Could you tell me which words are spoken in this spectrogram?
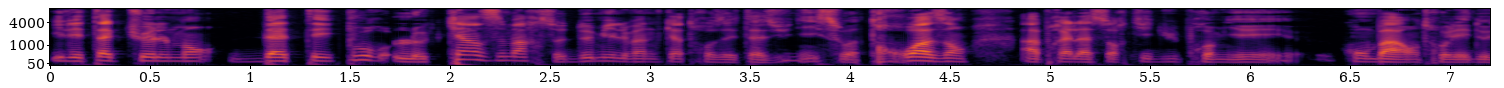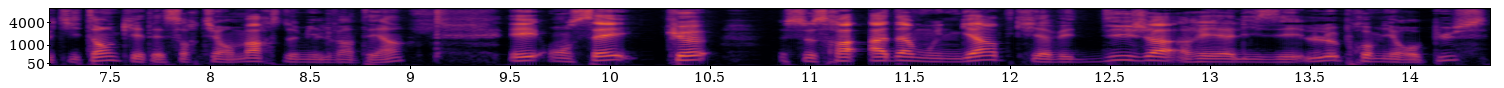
Il est actuellement daté pour le 15 mars 2024 aux États-Unis, soit trois ans après la sortie du premier combat entre les deux titans, qui était sorti en mars 2021. Et on sait que ce sera Adam Wingard qui avait déjà réalisé le premier opus,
